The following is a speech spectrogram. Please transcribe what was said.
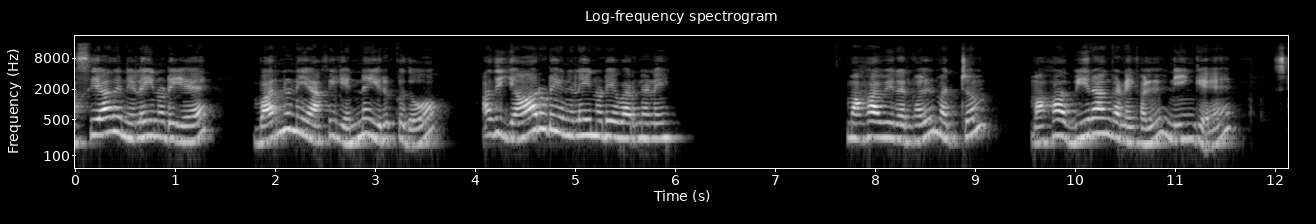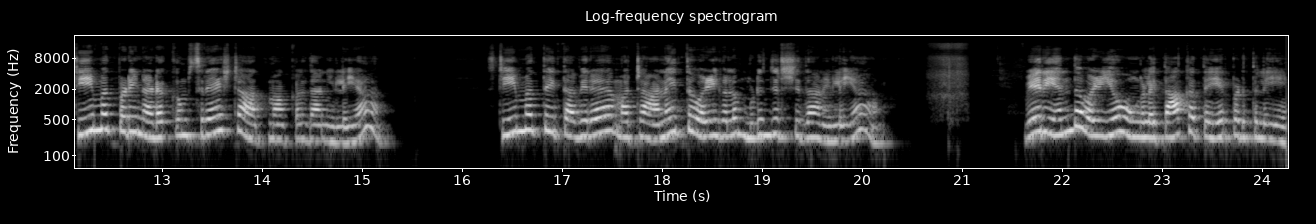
அசையாத நிலையினுடைய வர்ணனையாக என்ன இருக்குதோ அது யாருடைய நிலையினுடைய வர்ணனை? மகாவீரர்கள் மற்றும் மகா வீராங்கனைகள் நீங்கள் ஸ்ரீமத் படி நடக்கும் சிரேஷ்ட ஆத்மாக்கள் தான் இல்லையா? ஸ்ரீமத்தை தவிர மற்ற அனைத்து வழிகளும் முடிஞ்சிருச்சு தான் இல்லையா? வேறு எந்த வழியோ உங்களை தாக்கத்தை ஏற்படுத்தலையே?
